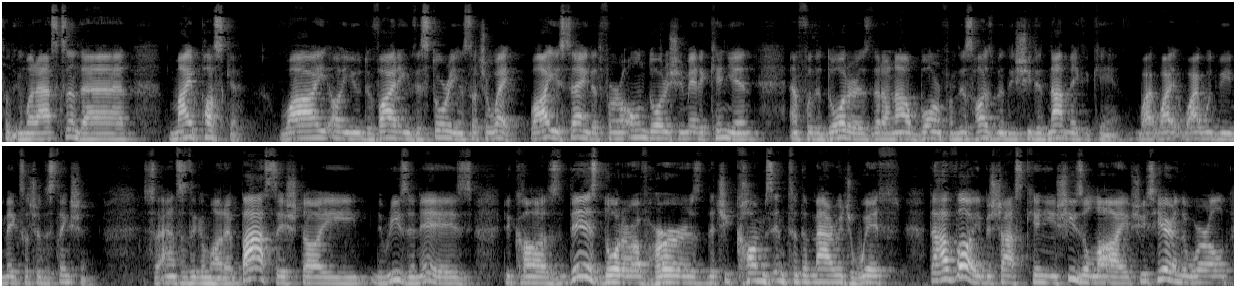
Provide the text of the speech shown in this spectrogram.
So the Gemara asks them that, my paska, why are you dividing the story in such a way? Why are you saying that for her own daughter she made a kinyan, and for the daughters that are now born from this husband she did not make a kinyan? Why, why, why would we make such a distinction? So answers the Gemara, the reason is because this daughter of hers that she comes into the marriage with, the Havoy B'Shas Kinyan, she's alive, she's here in the world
